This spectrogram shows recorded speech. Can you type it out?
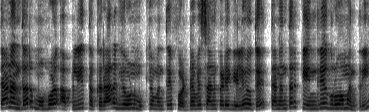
त्यानंतर मोहोळ आपली तक्रार घेऊन मुख्यमंत्री फडणवीसांकडे गेले होते. त्यानंतर केंद्रीय गृहमंत्री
